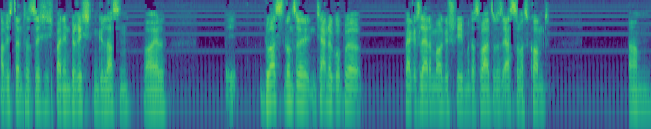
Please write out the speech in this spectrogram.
habe ich es dann tatsächlich bei den Berichten gelassen, weil du hast in unsere interne Gruppe Marcus Lattimore geschrieben und das war also das erste, was kommt. Ähm,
